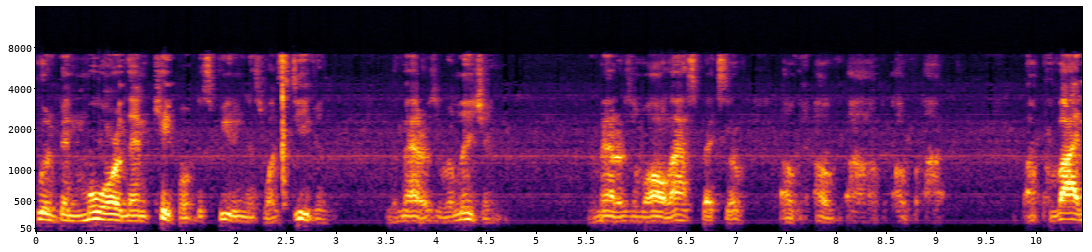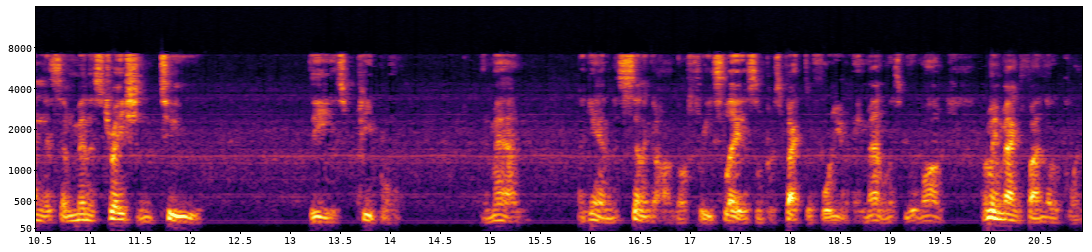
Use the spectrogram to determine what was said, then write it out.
who have been more than capable of disputing this one Stephen in the matters of religion, matters of all aspects of of of, of uh, uh, providing this administration to these people. Amen. Again, the synagogue or free slaves, some perspective for you. Amen. Let's move on. Let me magnify another point.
